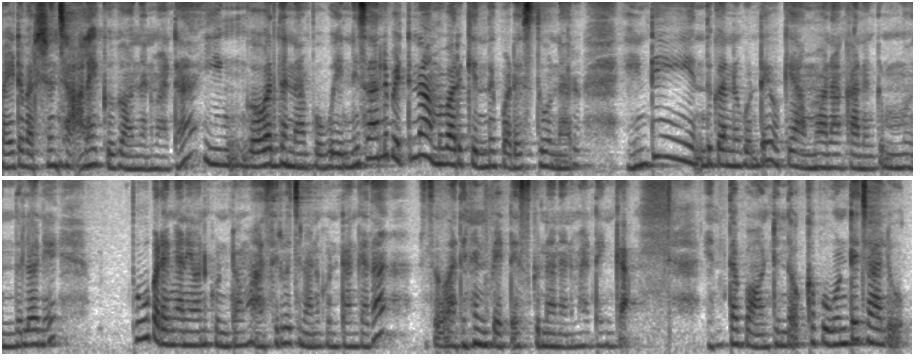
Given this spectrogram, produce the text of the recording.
బయట వర్షం చాలా ఎక్కువగా ఉందన్నమాట. ఈ గోవర్ధన పువ్వు ఎన్నిసార్లు పెట్టినా అమ్మవారి కింద పడేస్తూ ఉన్నారు. ఏంటి ఎందుకు అనుకుంటే ఓకే అమ్మ నాకు అను ముందులోనే పువ్వు పడంగానే అనుకుంటాం ఆశీర్వచనం అనుకుంటాం కదా. సో అది నేను పెట్టేసుకున్నాను అనమాట ఇంకా. ఎంత బాగుంటుందో. ఒక్క పువ్వు ఉంటే చాలు.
